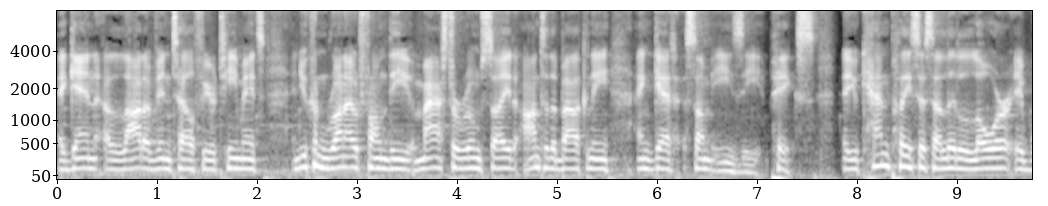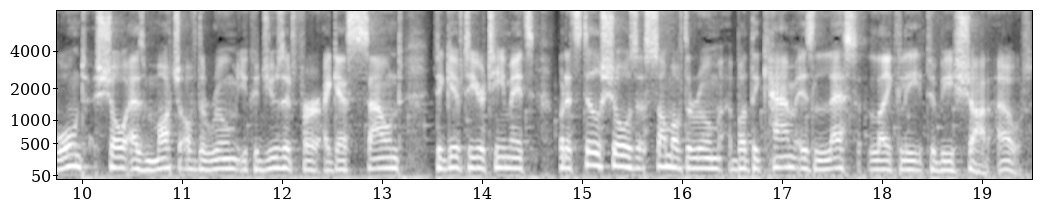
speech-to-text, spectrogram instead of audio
Again, a lot of intel for your teammates and you can run out from the master room side onto the balcony and get some easy picks. Now you can place this a little lower. It won't show as much of the room. You could use it for, I guess, sound to give to your teammates, but it still shows shows some of the room, but the cam is less likely to be shot out.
